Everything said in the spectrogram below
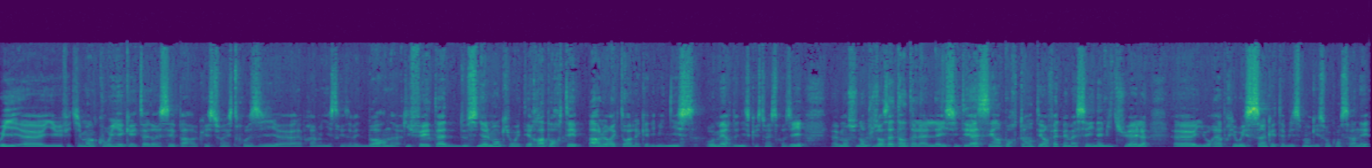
Oui, euh, il y a eu effectivement un courrier qui a été adressé par Christian Estrosi euh, à la Première ministre Elisabeth Borne, qui fait état de signalements qui ont été rapportés par le rectorat de l'Académie de Nice au maire de Nice, Christian Estrosi, euh, mentionnant plusieurs atteintes à la laïcité assez importantes et en fait même assez inhabituelles. Il y aurait a priori cinq établissements qui sont concernés,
